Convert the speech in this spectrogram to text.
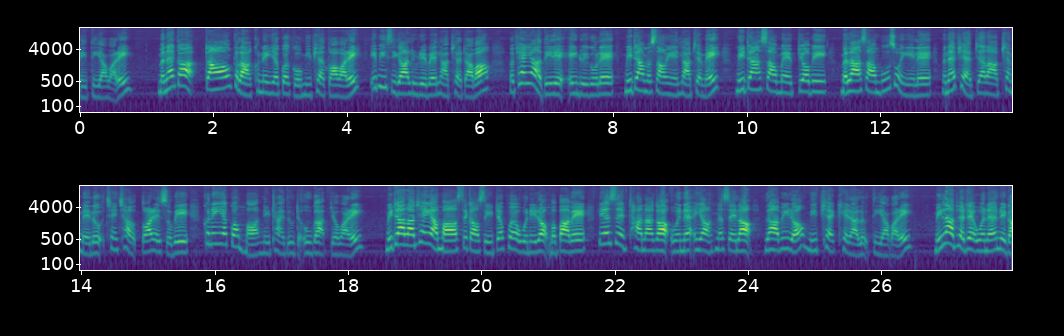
နေသိရပါတယ်။ မနက်ကတောင်းကလာခုနှစ်ရက်ကွက်ကိုမိဖြတ်သွားပါတယ်။ EPC ကလူတွေပဲလာဖြတ်တာပါ။မဖြတ်ရသေးတဲ့အိမ်တွေကိုလည်းမီတာမဆောင်ရင်လာဖြတ်မယ်။မီတာဆောင်မယ်ပြောပြီးမလာဆောင်ဘူးဆိုရင်လည်းမနှက်ဖြန်ပြန်လာဖြတ်မယ်လို့ချင်းချောက်သွားတယ်ဆိုပြီးခုနှစ်ရက်ကွက်မှာနေထိုင်သူတအူးကပြောပါတယ်။မီတာလာဖြတ်ရမှာစစ်ကောင်စီတပ်ဖွဲ့ဝင်တွေတော့မပါပဲလျှက်စစ်ဌာနကဝန်ထမ်းအယောက်20လောက်လာပြီးတော့မိဖြတ်ခဲ့တာလို့သိရပါတယ်။ မင်းလာဖြတ်တဲ့ဝန်ထမ်းတွေက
